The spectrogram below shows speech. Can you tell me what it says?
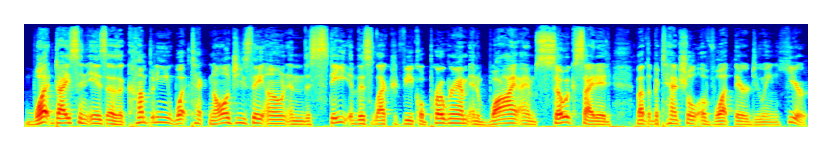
what Dyson is as a company, what technologies they own, and the state of this electric vehicle program, and why I am so excited about the potential of what they're doing here.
